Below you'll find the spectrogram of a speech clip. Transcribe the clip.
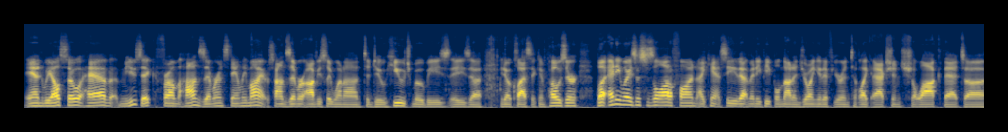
And we also have music from Hans Zimmer and Stanley Myers. Hans Zimmer obviously went on to do huge movies. He's a you know classic composer. But anyways, this is a lot of fun. I can't see that many people not enjoying it if you're into like action shellac that uh,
